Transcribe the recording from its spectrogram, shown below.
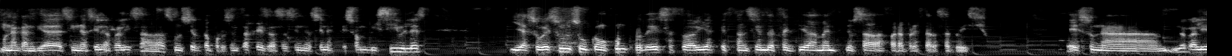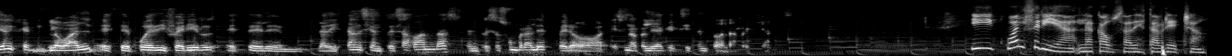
una cantidad de asignaciones realizadas, un cierto porcentaje de esas asignaciones que son visibles y a su vez un subconjunto de esas todavía que están siendo efectivamente usadas para prestar servicio. es una, realidad global, este, puede diferir este, la distancia entre esas bandas, entre esos umbrales, pero es una realidad que existe en todas las regiones. ¿Y cuál sería la causa de esta brecha?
